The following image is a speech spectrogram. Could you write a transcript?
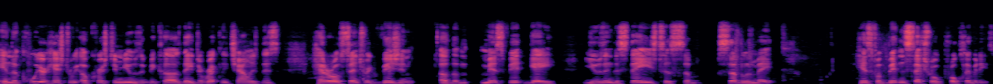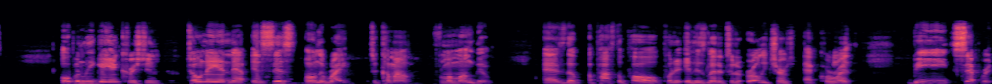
in the queer history of Christian music because they directly challenge this heterocentric vision of the misfit gay using the stage to sub- sublimate his forbidden sexual proclivities. Openly gay and Christian, Toney and Knapp insist on the right to come out from among them as the Apostle Paul put it in his letter to the early church at Corinth, be ye separate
